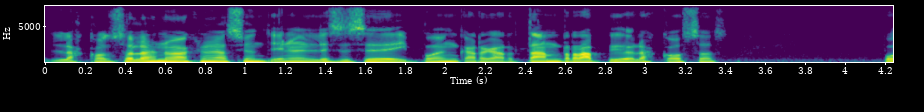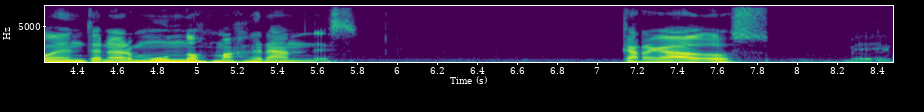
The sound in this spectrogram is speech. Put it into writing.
las consolas nueva generación tienen el SSD y pueden cargar tan rápido las cosas, pueden tener mundos más grandes, cargados eh,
